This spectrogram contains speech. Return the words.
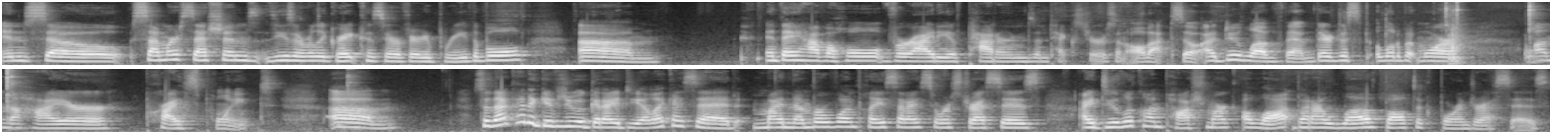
And so summer sessions, these are really great because they're very breathable. Um, and they have a whole variety of patterns and textures and all that. So I do love them. They're just a little bit more on the higher price point. Um, so that kind of gives you a good idea. Like I said, my number one place that I source dresses, I do look on Poshmark a lot, but I love Baltic Born dresses.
